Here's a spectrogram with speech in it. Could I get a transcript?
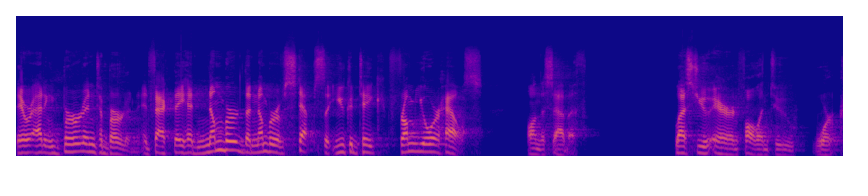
They were adding burden to burden. In fact, they had numbered the number of steps that you could take from your house on the Sabbath, lest you err and fall into work.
